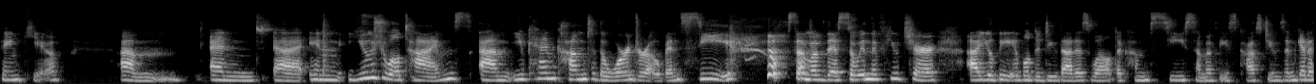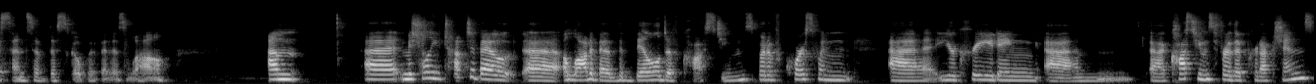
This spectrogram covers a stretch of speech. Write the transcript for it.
Thank you um, and uh, in usual times, um, you can come to the wardrobe and see some of this. So in the future, uh, you'll be able to do that as well to come see some of these costumes and get a sense of the scope of it as well. Um, uh, Michelle, you talked about uh, a lot about the build of costumes, but of course, when uh, you're creating um, uh, costumes for the productions,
